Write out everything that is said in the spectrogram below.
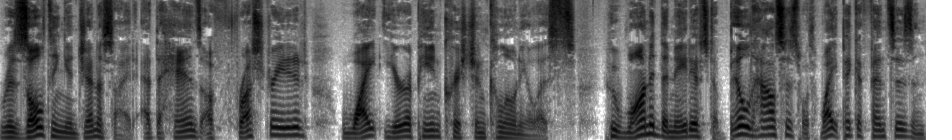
resulting in genocide at the hands of frustrated white European Christian colonialists who wanted the natives to build houses with white picket fences and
